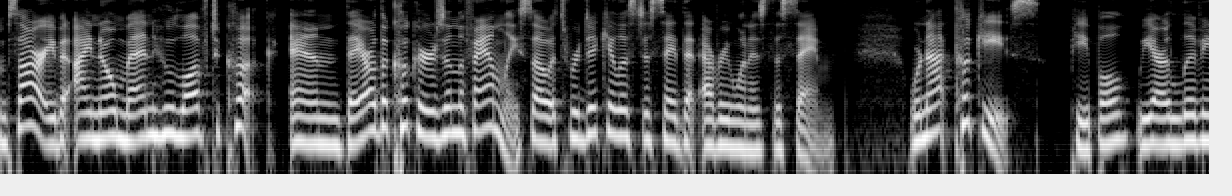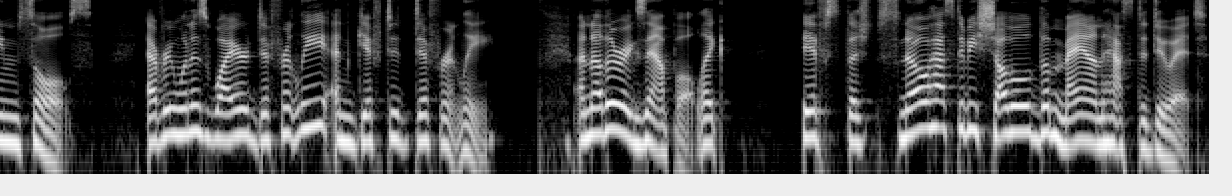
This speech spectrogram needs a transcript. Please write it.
I'm sorry, but I know men who love to cook and they are the cookers in the family. So it's ridiculous to say that everyone is the same. We're not cookies, people. We are living souls. Everyone is wired differently and gifted differently. Another example like if the snow has to be shoveled, the man has to do it.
